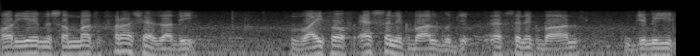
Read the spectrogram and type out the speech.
और ये मुसम्मत फरा शहजादी वाइफ ऑफ़ एहसन इकबाल एहसन इकबाल जमील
